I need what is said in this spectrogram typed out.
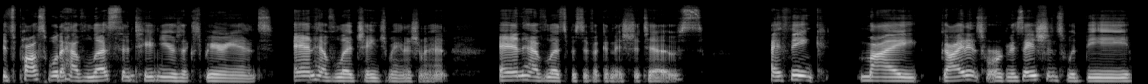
it's possible to have less than 10 years experience and have led change management and have led specific initiatives. I think my guidance for organizations would be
